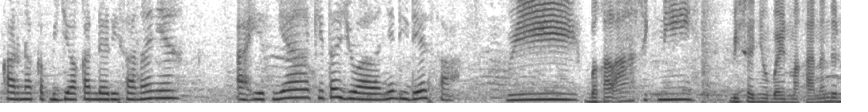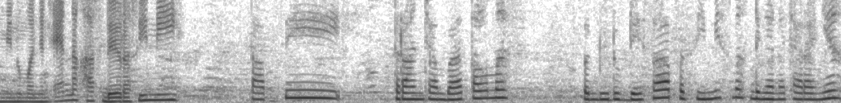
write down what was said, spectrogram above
karena kebijakan dari sananya. Akhirnya kita jualannya di desa. Wih, bakal asik nih. Bisa nyobain makanan dan minuman yang enak khas daerah sini. Tapi terancam batal, Mas. Penduduk desa pesimis, Mas, dengan acaranya.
